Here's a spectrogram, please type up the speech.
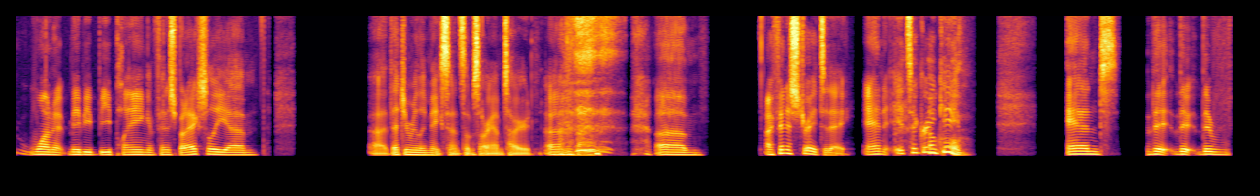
want to maybe be playing and finish, but I actually um uh, that didn't really make sense. I'm sorry, I'm tired. Uh, um, I finished Stray today, and it's a great oh, cool. game. And the the the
